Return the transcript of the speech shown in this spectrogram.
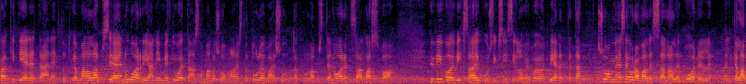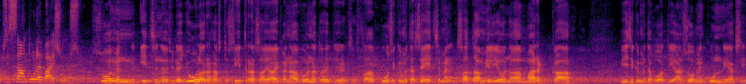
kaikki tiedetään, että tutkemalla lapsia ja nuoria, niin me tuetaan samalla suomalaista tulevaisuutta, kun lapset ja nuoret saa kasvaa hyvinvoiviksi aikuisiksi, niin silloin he voivat viedä tätä Suomea seuraavalle sadalle vuodelle. Eli lapsissa on tulevaisuus. Suomen itsenäisyyden juhlarahasto Sitra sai aikanaan vuonna 1967 100 miljoonaa markkaa 50-vuotiaan Suomen kunniaksi.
